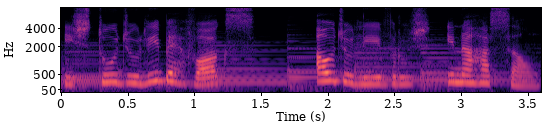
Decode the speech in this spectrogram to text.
Estúdio Libervox, audiolivros e narração.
